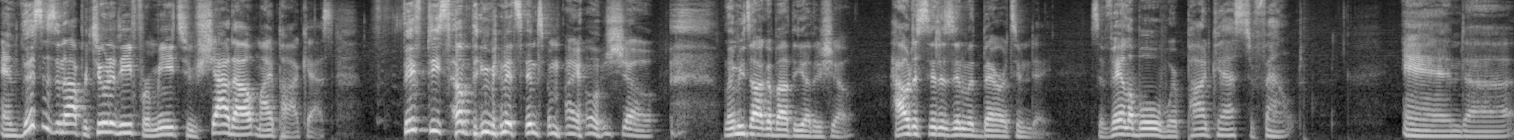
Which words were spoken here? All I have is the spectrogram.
And this is an opportunity for me to shout out my podcast. 50 something minutes into my own show. Let me talk about the other show, How to Citizen with Baratunde. It's available where podcasts are found. And uh,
